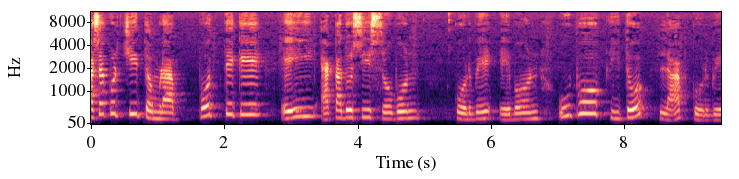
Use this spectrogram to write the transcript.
আশা করছি তোমরা প্রত্যেকে এই একাদশী শ্রবণ করবে এবং উপকৃত লাভ করবে।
